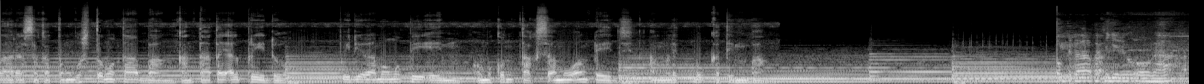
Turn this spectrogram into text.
Para sa katong gusto mo tabang kang Tatay Alfredo, pwede ra mo mo PM o mo kontak sa amuang page ang Litbog Katimbang. Kita kasi ginoo nga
